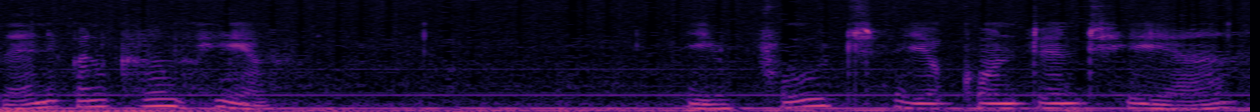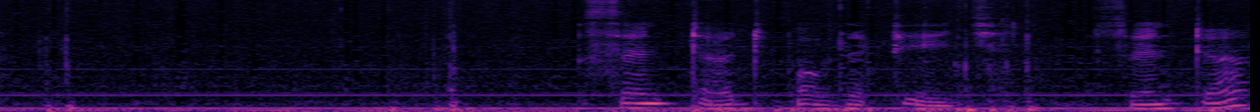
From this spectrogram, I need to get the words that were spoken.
Then you can come here. You put your content here centered of the page. Center.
